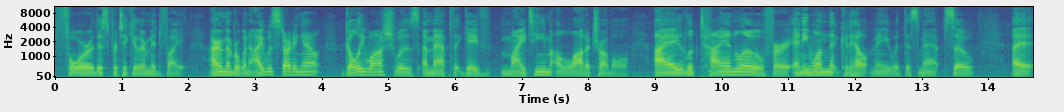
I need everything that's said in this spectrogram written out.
for this particular mid fight. I remember when I was starting out, Gullywash was a map that gave my team a lot of trouble. I looked high and low for anyone that could help me with this map. So I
